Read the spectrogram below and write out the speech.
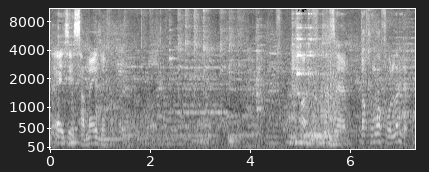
This is amazing. Oh, it's um, for London.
